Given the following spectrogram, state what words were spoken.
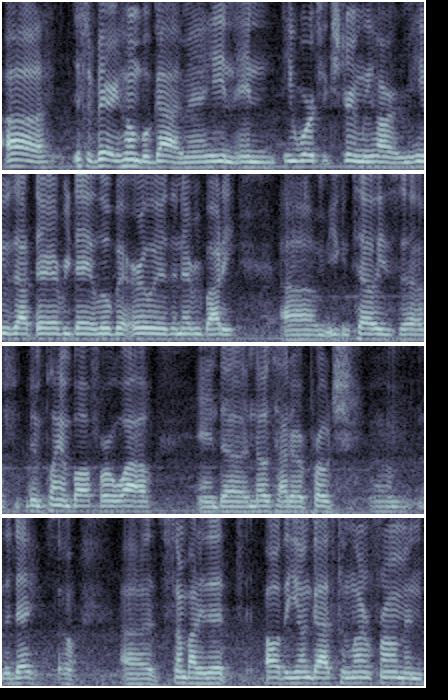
Uh, just a very humble guy, man. He and he works extremely hard. I mean, he was out there every day a little bit earlier than everybody. Um, you can tell he's uh, been playing ball for a while and uh, knows how to approach um, the day. So uh, it's somebody that all the young guys can learn from and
